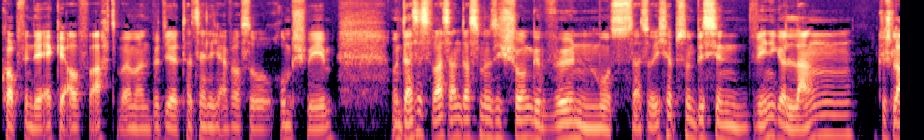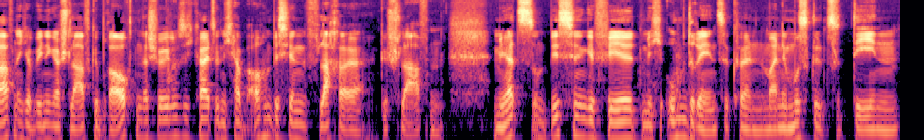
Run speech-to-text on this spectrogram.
Kopf in der Ecke aufwacht, weil man wird ja tatsächlich einfach so rumschweben. Und das ist was, an das man sich schon gewöhnen muss. Also ich habe so ein bisschen weniger lang geschlafen, ich habe weniger Schlaf gebraucht in der Schwerelosigkeit und ich habe auch ein bisschen flacher geschlafen. Mir hat es so ein bisschen gefehlt, mich umdrehen zu können, meine Muskeln zu dehnen.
